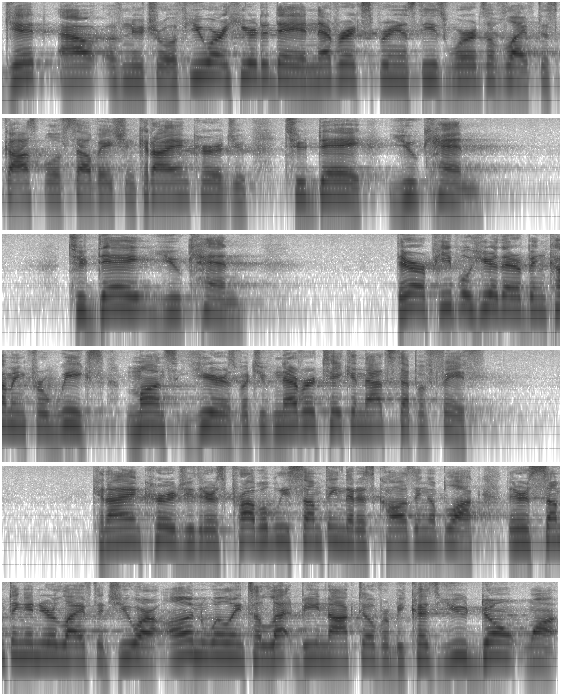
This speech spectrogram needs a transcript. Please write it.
Get out of neutral. If you are here today and never experienced these words of life, this gospel of salvation, can I encourage you? Today you can. Today you can. There are people here that have been coming for weeks, months, years, but you've never taken that step of faith. Can I encourage you? There's probably something that is causing a block. There is something in your life that you are unwilling to let be knocked over because you don't want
